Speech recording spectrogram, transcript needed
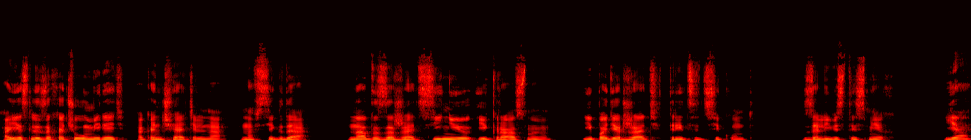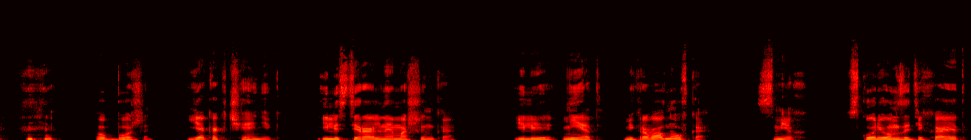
А если захочу умереть окончательно, навсегда, надо зажать синюю и красную и подержать 30 секунд. Заливистый смех. Я? О боже, я как чайник. Или стиральная машинка. Или нет, микроволновка. Смех. Вскоре он затихает,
